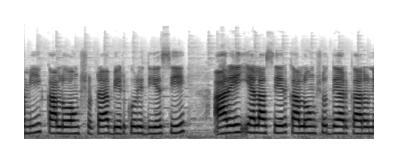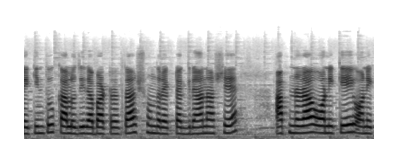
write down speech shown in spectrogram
আমি কালো অংশটা বের করে দিয়েছি। আর এই এলাচের কালো অংশ দেওয়ার কারণে কিন্তু কালো জিরা বাটাটা সুন্দর একটা গ্রান আসে। আপনারা অনেকেই অনেক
